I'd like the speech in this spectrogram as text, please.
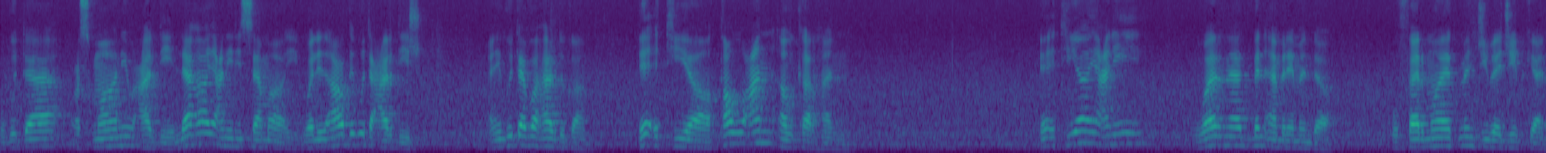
وقلت عثماني وعردي لها يعني للسماء وللأرض قلت عرديش يعني قلت فهردو كام ائتيا طوعا أو كرها ائتيا يعني ورند بن أمر من دا وفرمايت من جيب جيب كان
